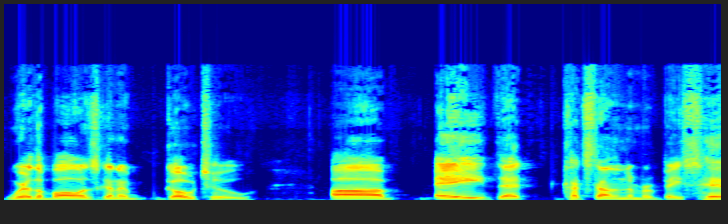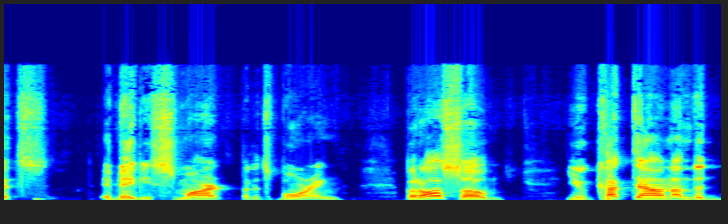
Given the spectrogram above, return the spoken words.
where the ball is going to go to, uh, A, that cuts down the number of base hits. It may be smart, but it's boring. But also, you cut down on the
